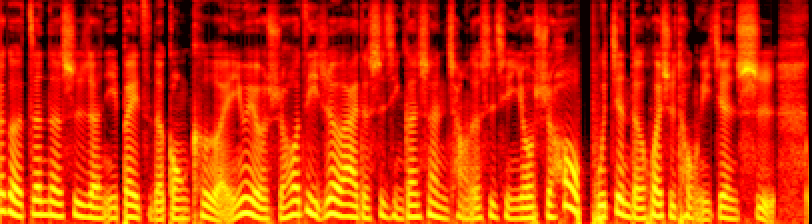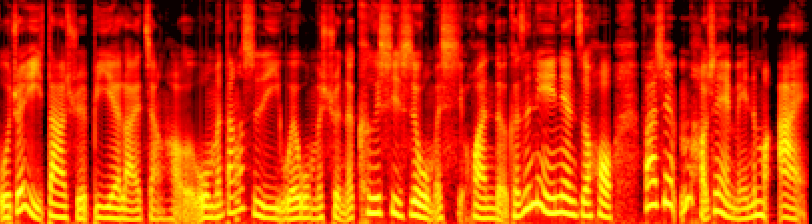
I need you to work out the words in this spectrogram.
这个真的是人一辈子的功课诶，因为有时候自己热爱的事情跟擅长的事情，有时候不见得会是同一件事。我觉得以大学毕业来讲好了，我们当时以为我们选的科系是我们喜欢的，可是念一念之后，发现嗯，好像也没那么爱。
